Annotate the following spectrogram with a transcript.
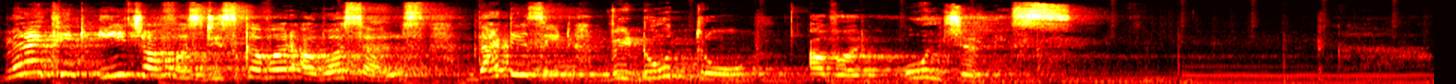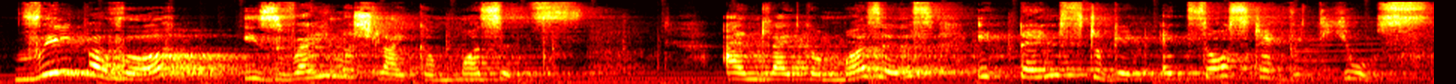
When I think each of us discover ourselves, that is it we do through our own journeys. Willpower is very much like a muscles. And like a muscles, it tends to get exhausted with use.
